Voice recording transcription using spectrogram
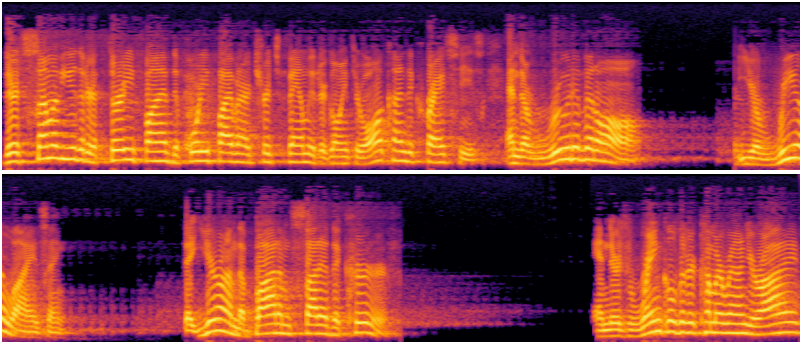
There's some of you that are 35 to 45 in our church family that are going through all kinds of crises, and the root of it all, you're realizing that you're on the bottom side of the curve. And there's wrinkles that are coming around your eyes,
